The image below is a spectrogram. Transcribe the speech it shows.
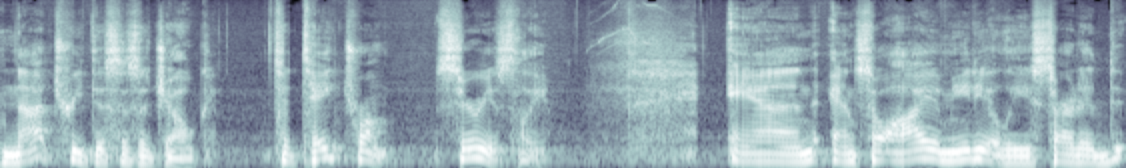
not treat this as a joke, to take Trump seriously. And and so I immediately started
